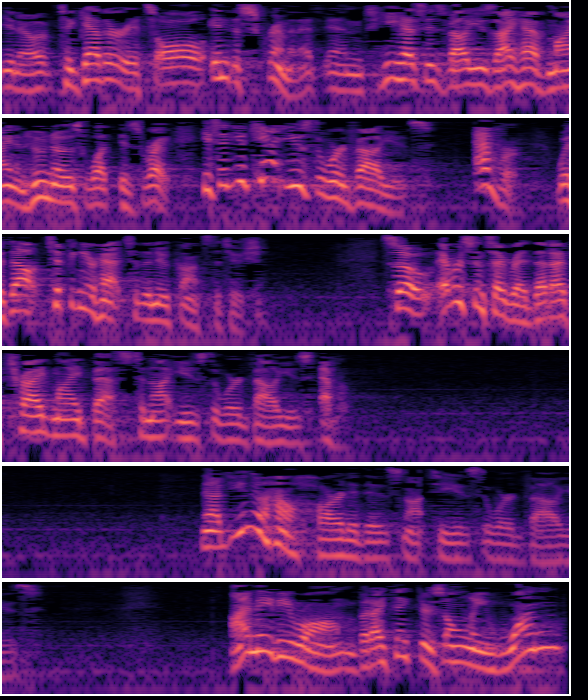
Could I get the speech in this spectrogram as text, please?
you know, together it's all indiscriminate, and he has his values, I have mine, and who knows what is right. He said, You can't use the word values, ever, without tipping your hat to the new Constitution. So, ever since I read that, I've tried my best to not use the word values ever. Now, do you know how hard it is not to use the word values? I may be wrong, but I think there's only one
